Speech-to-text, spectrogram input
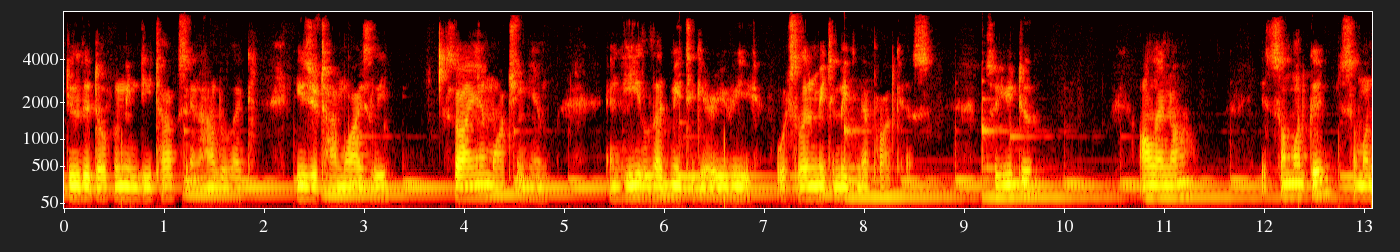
do the dopamine detox and how to like use your time wisely. So I am watching him, and he led me to Gary Vee, which led me to making that podcast. So you do. All in all, it's somewhat good, somewhat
